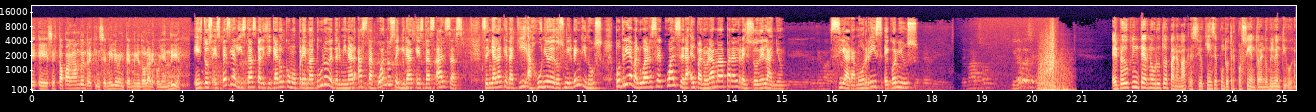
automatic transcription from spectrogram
eh, eh, se está pagando entre 15 mil y 20 mil dólares hoy en día. Estos especialistas calificaron como prematuro determinar hasta cuándo seguirán estas alzas. Señalan que de aquí a junio de 2022 podría evaluarse cuál será el panorama para el resto del año. Ciara Morris, Econews. El Producto Interno Bruto de Panamá creció 15.3% en el 2021.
